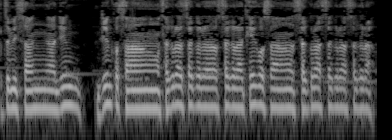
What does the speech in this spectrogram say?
さとみさんが、じゅん、じゅんこさん、さくらさくら、さくら、けいこさん、さくらさくらさくら。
